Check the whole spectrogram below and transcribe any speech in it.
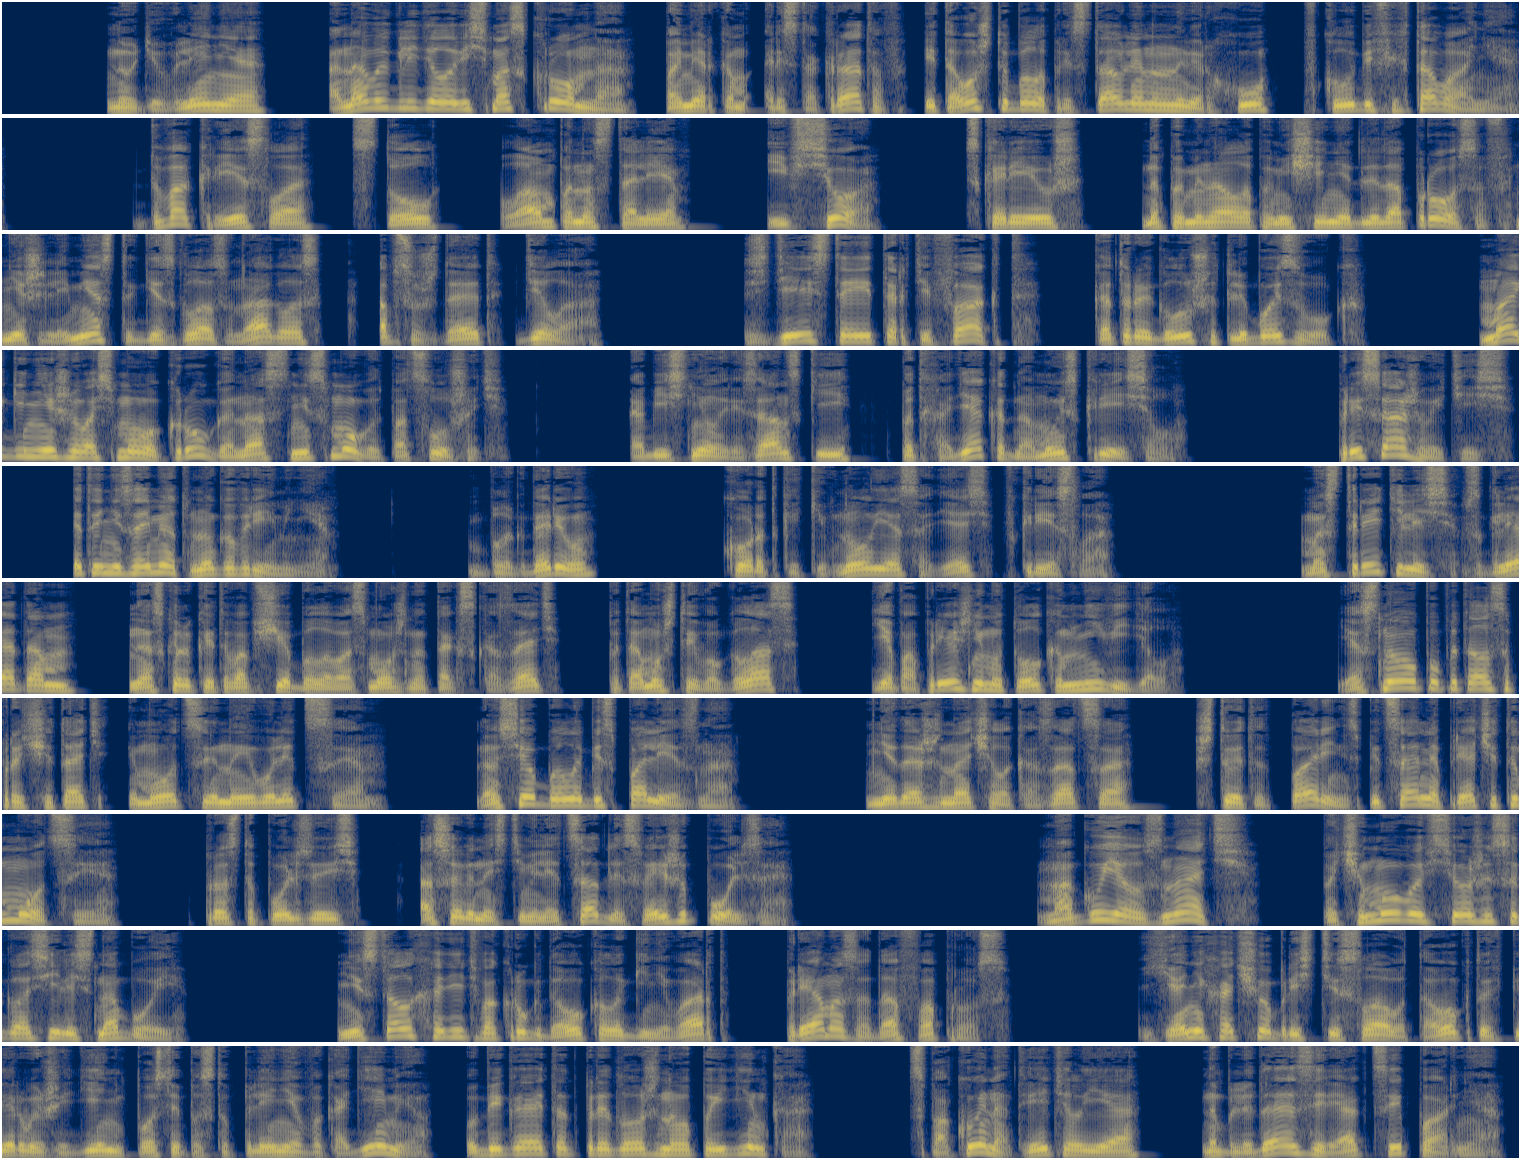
На удивление, она выглядела весьма скромно, по меркам аристократов и того, что было представлено наверху в клубе фехтования. Два кресла, стол, лампа на столе и все. Скорее уж, напоминало помещение для допросов, нежели место, где с глазу на глаз обсуждают дела. Здесь стоит артефакт, который глушит любой звук. Маги ниже восьмого круга нас не смогут подслушать, объяснил Рязанский, подходя к одному из кресел. Присаживайтесь. Это не займет много времени». «Благодарю», — коротко кивнул я, садясь в кресло. Мы встретились взглядом, насколько это вообще было возможно так сказать, потому что его глаз я по-прежнему толком не видел. Я снова попытался прочитать эмоции на его лице, но все было бесполезно. Мне даже начало казаться, что этот парень специально прячет эмоции, просто пользуясь особенностями лица для своей же пользы. «Могу я узнать, почему вы все же согласились на бой?» Не стал ходить вокруг да около Геневард, прямо задав вопрос. «Я не хочу обрести славу того, кто в первый же день после поступления в академию убегает от предложенного поединка», спокойно ответил я, наблюдая за реакцией парня.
